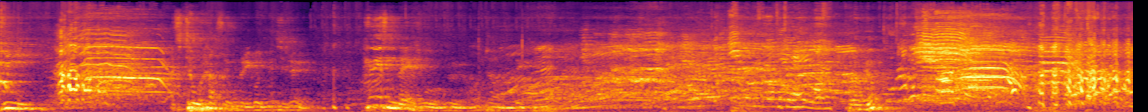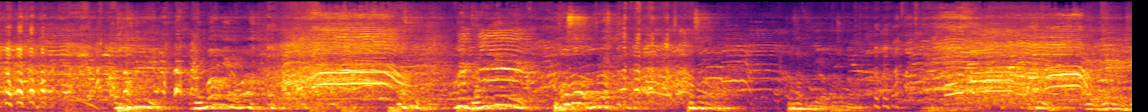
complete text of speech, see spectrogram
B. 아 진짜 몰랐어요. 오늘 이거 있는지를. 해외에서 인다 해가지고 오늘 혼자 왔는데. 그러면? 아니 내 맘이야 왜 명령을 벗어 뭐야? 벗어 나와. 벗어 누구야? 벗어 나와. 아니 왜냐면 이제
